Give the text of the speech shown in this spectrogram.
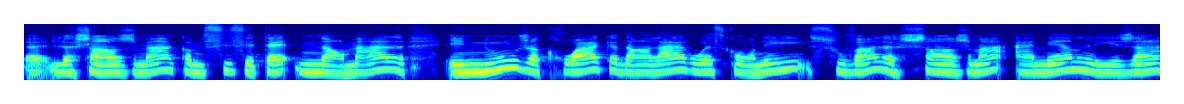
le changement comme si c'était normal et nous, je crois que dans l'ère où est-ce qu'on est, souvent le changement amène les gens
